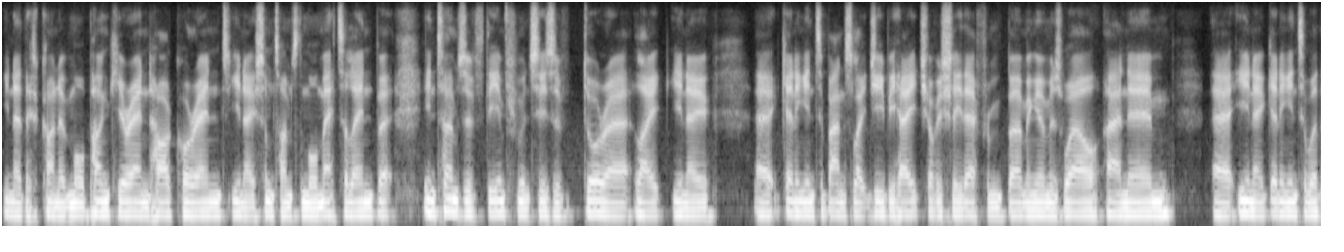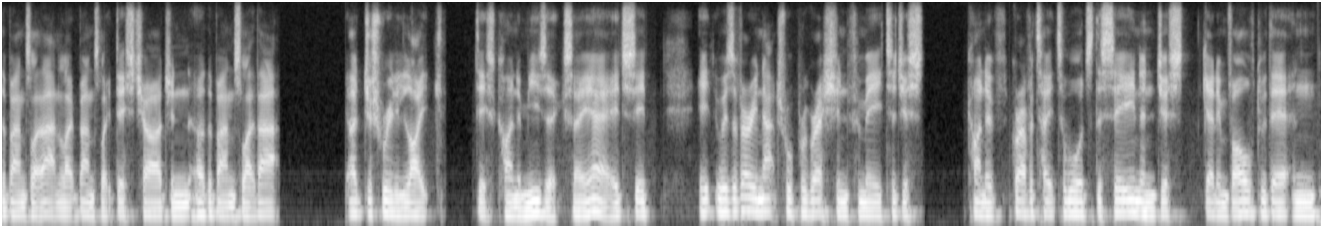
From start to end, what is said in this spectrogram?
you know, the kind of more punkier end, hardcore end, you know, sometimes the more metal end. But in terms of the influences of Dürer, like, you know, uh, getting into bands like GBH. Obviously, they're from Birmingham as well, and um, uh, you know, getting into other bands like that, and like bands like Discharge and other bands like that. I just really like this kind of music. So yeah, it's it it was a very natural progression for me to just kind of gravitate towards the scene and just get involved with it and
